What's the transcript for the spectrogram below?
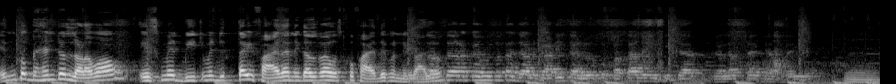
इनको बहन जो लड़वाओ इसमें बीच में जितना भी फ़ायदा निकल रहा है उसको फ़ायदे को निकालो। सबसे बड़ा कमी पता जानकारी का लोगों को पता नहीं कि क्या गलत है क्या सही है। हम्म,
